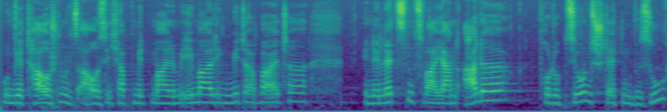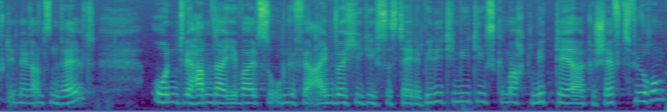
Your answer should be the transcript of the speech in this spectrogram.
und wir tauschen uns aus. Ich habe mit meinem ehemaligen Mitarbeiter in den letzten zwei Jahren alle Produktionsstätten besucht in der ganzen Welt und wir haben da jeweils so ungefähr einwöchige Sustainability Meetings gemacht mit der Geschäftsführung,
